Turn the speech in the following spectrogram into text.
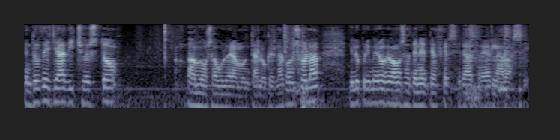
Entonces ya dicho esto vamos a volver a montar lo que es la consola y lo primero que vamos a tener que hacer será traer la base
